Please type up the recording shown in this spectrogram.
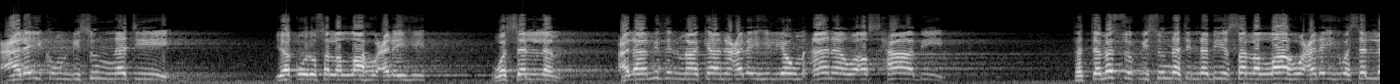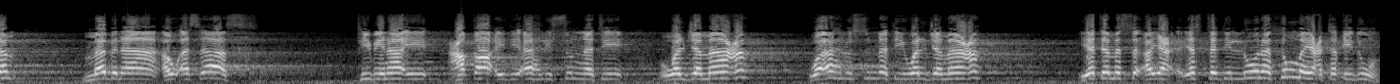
عليكم بسنتي يقول صلى الله عليه وسلم على مثل ما كان عليه اليوم أنا وأصحابي. فالتمسك بسنة النبي صلى الله عليه وسلم مبنى أو أساس في بناء عقائد أهل السنة والجماعة وأهل السنة والجماعة يتمس يستدلون ثم يعتقدون.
